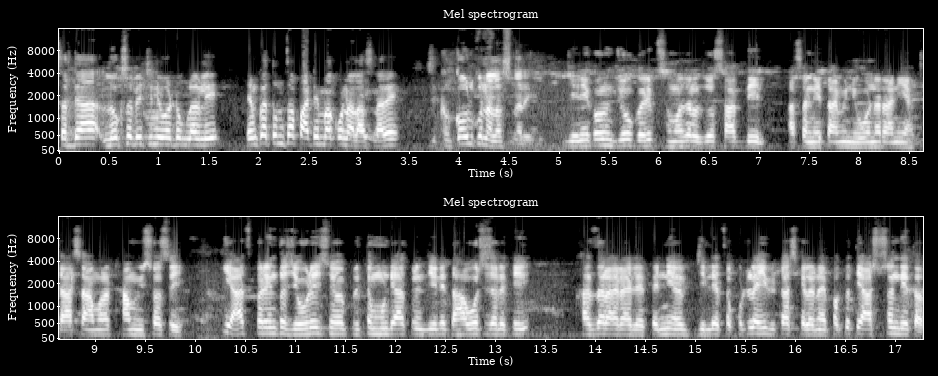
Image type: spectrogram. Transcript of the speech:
सध्या लोकसभेची निवडणूक लागली. नेमका तुमचा पाठिंबा कोणाला असणार आहे? कौल कोणाला असणार आहे? जेणेकरून जो गरीब समाजाला जो साथ देईल असा नेता आम्ही निवडणार आणि ह्याचा असा आम्हाला ठाम विश्वास आहे की आजपर्यंत जेवढे श- प्रीतम मुंडे आजपर्यंत गेले दहा वर्ष झाले ते खासदार राहिले त्यांनी जिल्ह्याचा कुठलाही विकास केला नाही फक्त ते आश्वासन देतात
